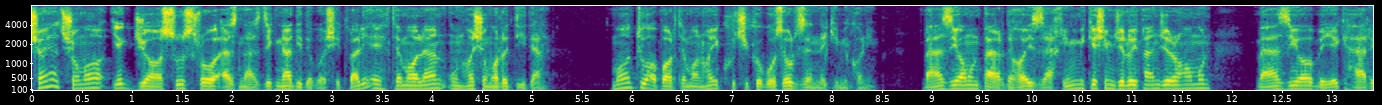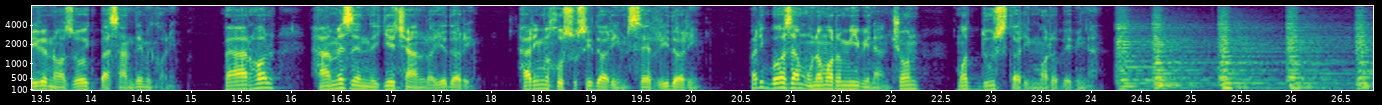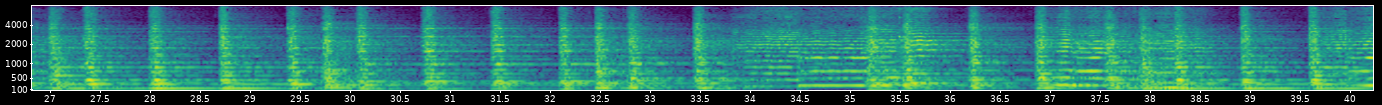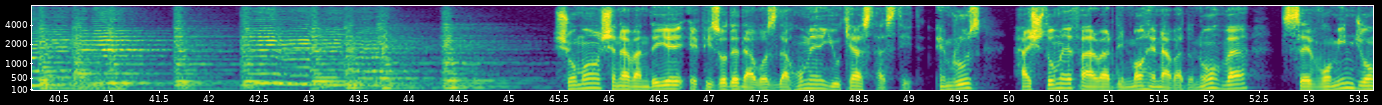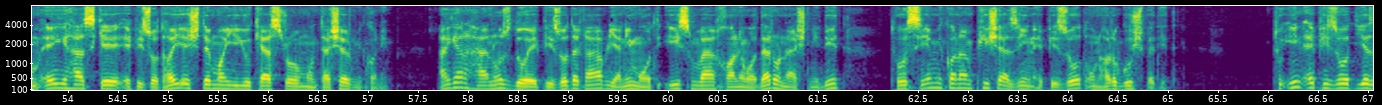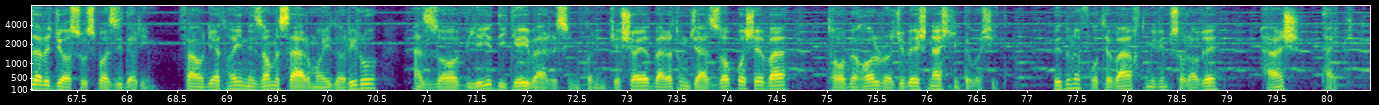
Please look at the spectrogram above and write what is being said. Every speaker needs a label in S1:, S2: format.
S1: شاید شما یک جاسوس رو از نزدیک ندیده باشید ولی احتمالا اونها شما رو دیدن. ما تو آپارتمان های کوچیک و بزرگ زندگی می‌کنیم. بعضیامون پرده های زخیم می‌کشیم جلوی پنجره هامون، بعضیا به یک حریر نازک بسنده می‌کنیم. به هر حال همه زندگی چند لایه داریم. حریم خصوصی داریم، سری داریم. ولی بازم اونا ما رو می‌بینن چون ما دوست داریم ما رو ببینن. شما شنونده اپیزود دوازدهم یوکست هستید. امروز هشتم فروردین ماه 99 و سومین جمعه ای هست که اپیزودهای اجتماعی یوکست رو منتشر می‌کنیم. اگر هنوز دو اپیزود قبل یعنی مد اسم و خانواده رو نشنیدید توصیه می‌کنم پیش از این اپیزود اونها رو گوش بدید. تو این اپیزود یه ذره جاسوس بازی داریم. فعالیت های نظام سرمایهداری رو از زاویه دیگه بررسی می‌کنیم که شاید براتون جذاب باشه و تا به حال راجبش نشنیده باشید. بدون فوت وقت میریم سراغ هش تک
